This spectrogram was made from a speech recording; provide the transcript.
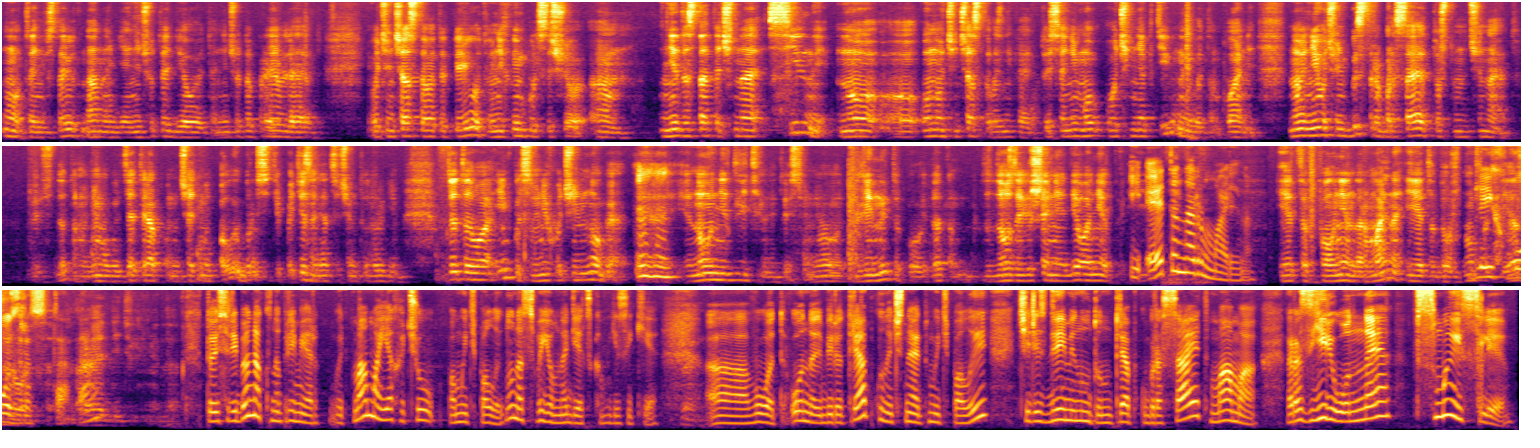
Ну, вот они встают на ноги, они что-то делают, они что-то проявляют. И очень часто в этот период у них импульс еще эм, недостаточно сильный, но э, он очень часто возникает. То есть они очень активны в этом плане, но они очень быстро бросают то, что начинают. То есть, да, там они могут взять тряпку, начать мыть полы, бросить и пойти заняться чем-то другим. Вот этого импульса у них очень много, Мгм. но он не длительный. То есть у него длины такой, да, там до завершения дела нет. И это нормально. И это вполне нормально, и это должно Для их возраста, да? родителями. Да. То есть ребенок, например, говорит, мама, я хочу помыть полы, ну на своем, на детском языке. Да. А, вот, он берет тряпку, начинает мыть полы, через две минуты он тряпку бросает, мама разъяренная, в смысле?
